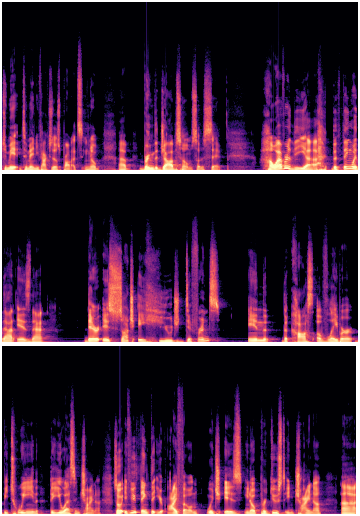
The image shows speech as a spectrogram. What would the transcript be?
to ma- to manufacture those products. You know, uh, bring the jobs home, so to say. However, the uh, the thing with that is that there is such a huge difference in the cost of labor between the US and China. So if you think that your iPhone, which is, you know, produced in China, uh,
